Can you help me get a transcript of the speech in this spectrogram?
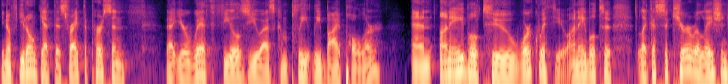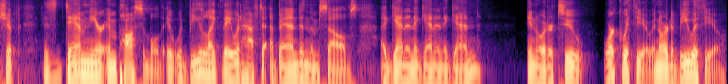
you know if you don't get this right the person that you're with feels you as completely bipolar and unable to work with you, unable to, like a secure relationship is damn near impossible. It would be like they would have to abandon themselves again and again and again in order to work with you, in order to be with you.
